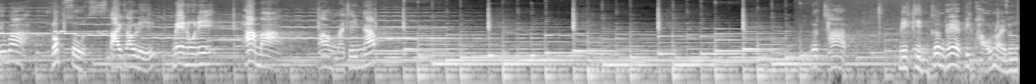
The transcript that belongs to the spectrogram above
เรียกว่าครบสูตรสไตล์เกาหลี เมนูนี้ถ้ามาต้องมาชิมครับ สชาติ มีกลิ่นเครื่องเทศพริกเผาหน่อยหนึ่ง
